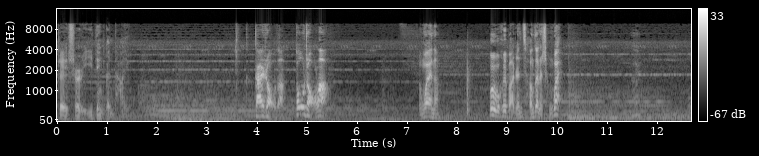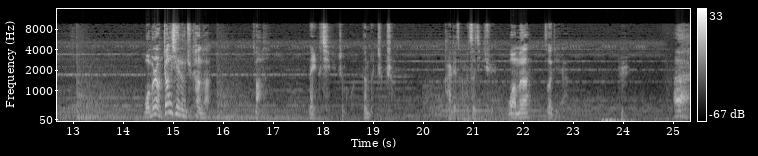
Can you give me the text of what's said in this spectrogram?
这事儿一定跟他有关。该找的都找了。城外呢？会不会把人藏在了城外？我们让张先生去看看。算了，那个器皿这么贵，根本治不上，还得咱们自己去。我们自己。哎，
